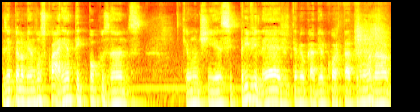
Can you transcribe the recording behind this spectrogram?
fazia pelo menos uns 40 e poucos anos que eu não tinha esse privilégio de ter meu cabelo cortado pelo Ronaldo.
